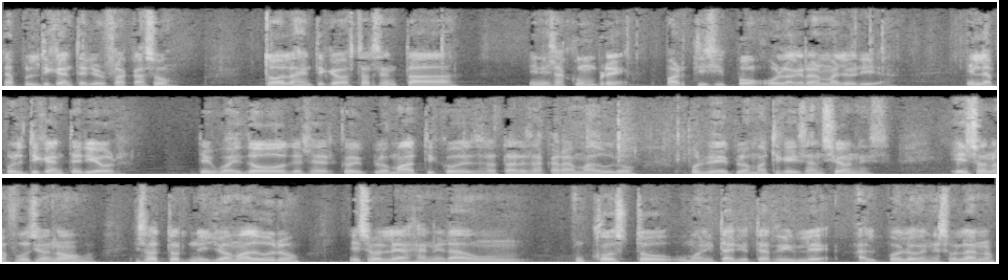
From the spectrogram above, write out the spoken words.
la política anterior fracasó. Toda la gente que va a estar sentada en esa cumbre participó, o la gran mayoría, en la política anterior, de Guaidó, de cerco diplomático, de tratar de sacar a Maduro por vía diplomática y sanciones. Eso no funcionó, eso atornilló a Maduro, eso le ha generado un, costo humanitario terrible al pueblo venezolano.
